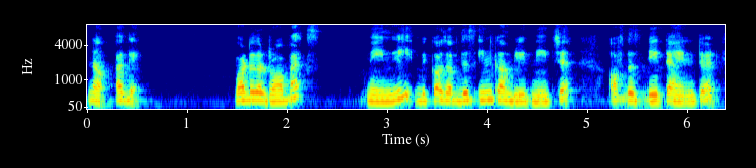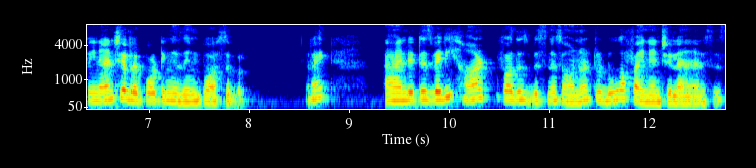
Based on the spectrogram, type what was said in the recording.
now again what are the drawbacks mainly because of this incomplete nature of this data entered, financial reporting is impossible, right? And it is very hard for this business owner to do a financial analysis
